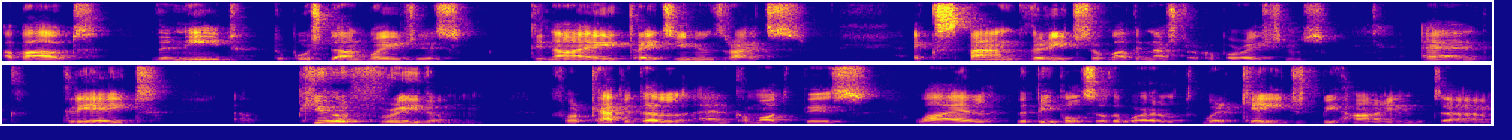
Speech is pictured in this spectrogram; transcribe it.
about the need to push down wages, deny trade unions rights, expand the reach of multinational corporations and create pure freedom for capital and commodities while the peoples of the world were caged behind uh,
